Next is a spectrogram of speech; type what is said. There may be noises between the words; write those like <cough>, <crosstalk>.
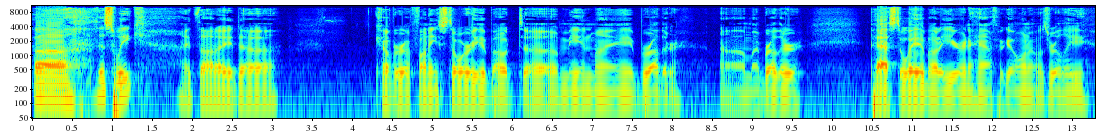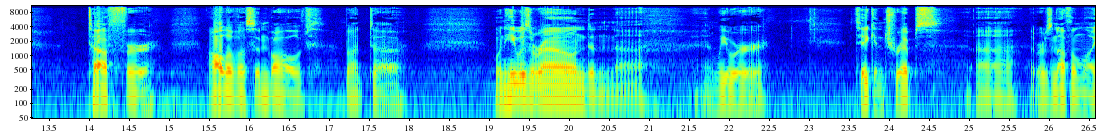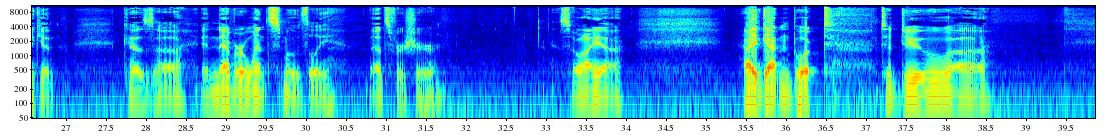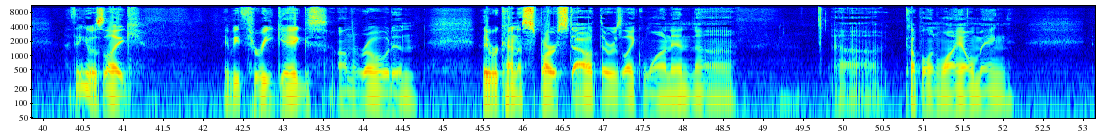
Uh, this week, I thought I'd uh, cover a funny story about uh, me and my brother. Uh, my brother passed away about a year and a half ago, and it was really tough for all of us involved. But uh, when he was around and uh, and we were taking trips, uh, there was nothing like it because uh, it never went smoothly. That's for sure. So I uh, I had gotten booked to do. Uh, I think it was like maybe three gigs on the road and they were kind of sparsed out. There was like one in uh, uh, couple in Wyoming,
